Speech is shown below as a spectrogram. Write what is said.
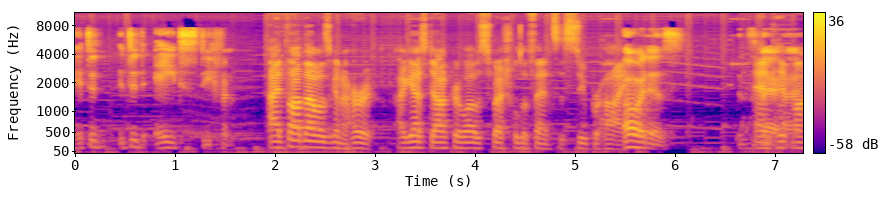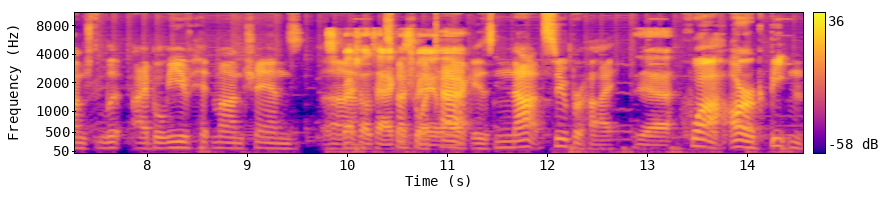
It did. It did eight, Stephen. I thought that was gonna hurt. I guess Doctor Love's special defense is super high. Oh, it is. It's and high. Hitmon, I believe Hitmonchan's uh, Special attack is special very attack is not super high. Yeah. Hua, arg, beaten.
